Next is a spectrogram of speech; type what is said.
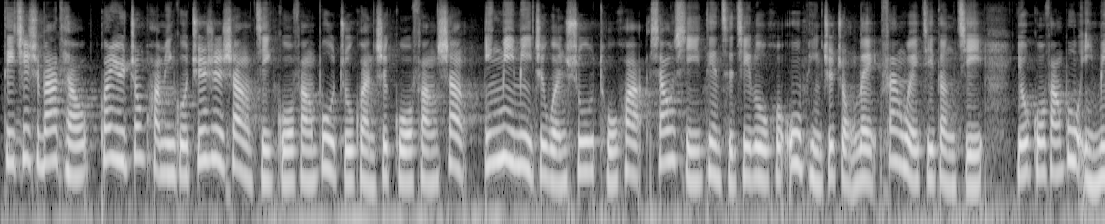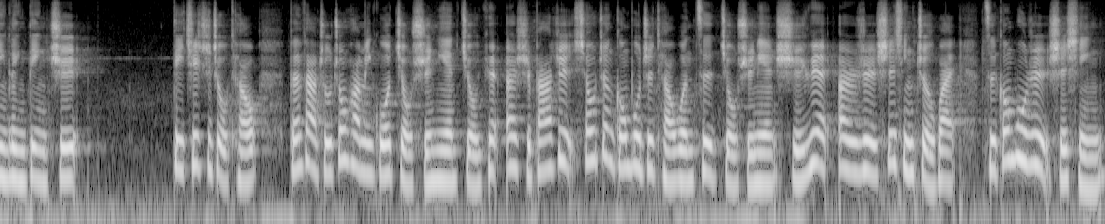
第七十八条，关于中华民国军事上及国防部主管之国防上应秘密之文书、图画、消息、电磁记录或物品之种类、范围及等级，由国防部以命令定之。第七十九条，本法除中华民国九十年九月二十八日修正公布之条文字九十年十月二日施行者外，自公布日施行。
